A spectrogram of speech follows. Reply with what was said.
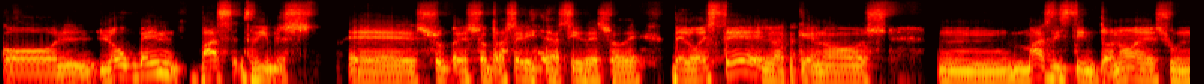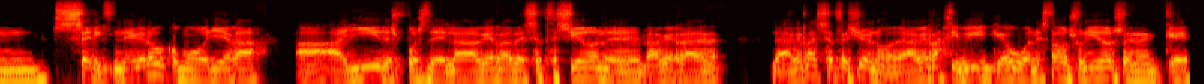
con Low Ben Bass Rivers. Es, otra serie así de eso, de, del oeste, en la que nos Mm, más distinto, ¿no? Es un sheriff negro, como llega allí después de la guerra de secesión, eh, la guerra la guerra de secesión o de la guerra civil que hubo en Estados Unidos, en el que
